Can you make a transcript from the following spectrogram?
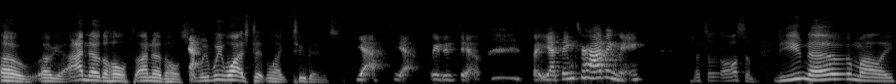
Oh, oh yeah. I know the whole. I know the whole. Yeah. We we watched it in like two days. Yes, yeah, we did too. But yeah, thanks for having me. That's awesome. Do you know, Molly,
